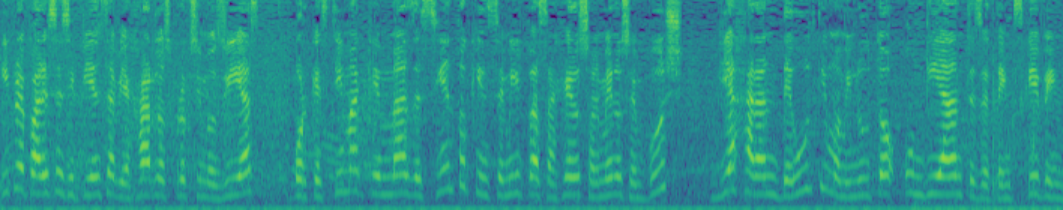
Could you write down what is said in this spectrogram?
y prepárese si piensa viajar los próximos días porque estima que más de 115 mil pasajeros, al menos en Bush, viajarán de último minuto un día antes de Thanksgiving.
